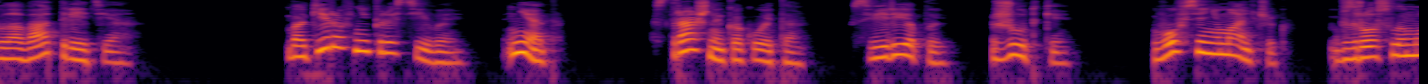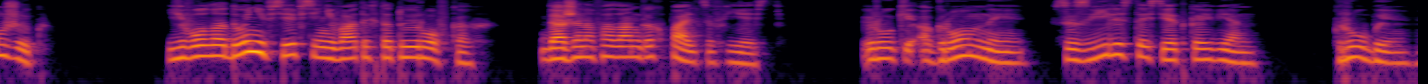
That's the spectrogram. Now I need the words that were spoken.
Глава третья. Бакиров некрасивый. Нет. Страшный какой-то. Свирепый. Жуткий. Вовсе не мальчик. Взрослый мужик. Его ладони все в синеватых татуировках. Даже на фалангах пальцев есть. Руки огромные, с извилистой сеткой вен. Грубые.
